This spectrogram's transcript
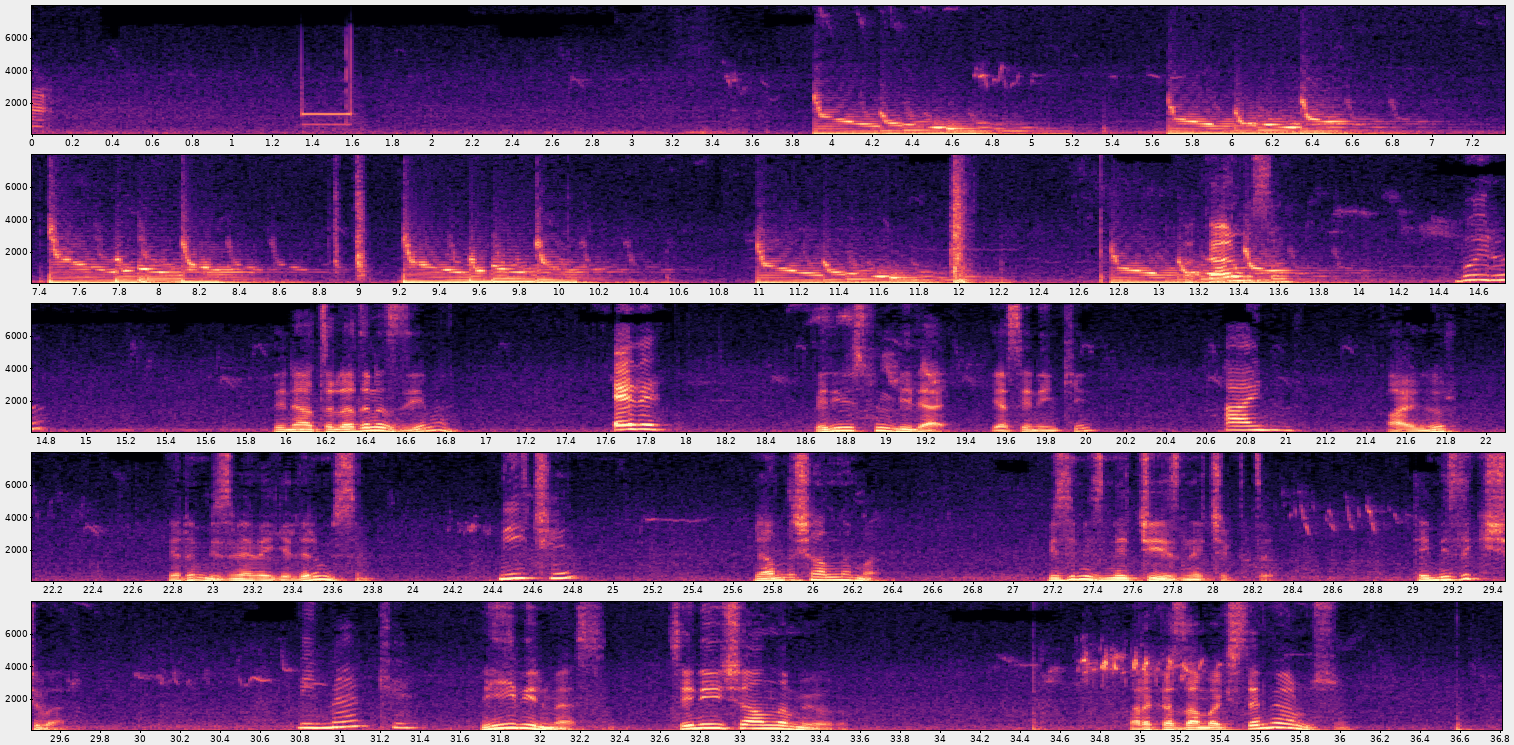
Bakar mısın? Buyurun. Beni hatırladınız değil mi? Evet Benim ismim Bilal. Ya seninki? Aynur. Aynur. Yarın bizim eve gelir misin? Niçin? Yanlış anlama. Bizim hizmetçi izne çıktı. Temizlik işi var. Bilmem ki. Neyi bilmezsin? Seni hiç anlamıyorum. Para kazanmak istemiyor musun?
